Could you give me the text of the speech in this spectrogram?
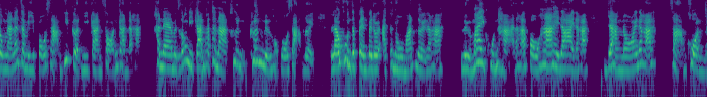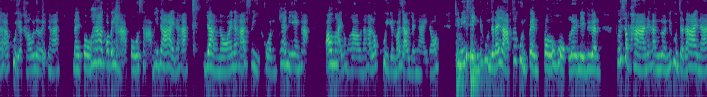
ตรงนั้นน่าจะมีโปรสามที่เกิดมีการซ้อนกันนะคะคะแนนมันจะต้องมีการพัฒนาขึ้นครึ่งหนึ่งของโปรสามเลย แล้วคุณจะเป็นไปโดยอัตโนมัติเลยนะคะ หรือไม่คุณหานะคะ โปรห้าให้ได้นะคะ อย่างน้อยนะคะสามคนนะคะคุยกับเขาเลยนะคะ ในโปรห้าก็ไปหาโปรสามให้ได้นะคะ อย่างน้อยนะคะสี่คนแค่นี้เองค่ะ เป้าหมายของเรานะคะแล้วคุยกันว่าจะเอายังไงเนาะทีนี้สิ่งที่คุณจะได้รับถ้าคุณเป็นโปรหกเลยในเดือนพฤษภาเนี่ยค่ะเงินที่คุณจะได้นะ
